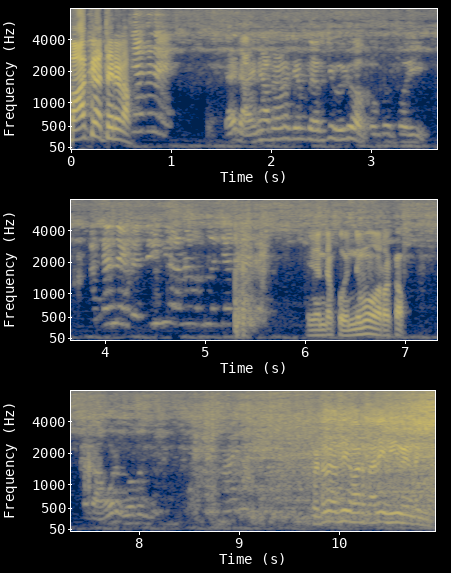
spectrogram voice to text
ബാക്കി കത്തരടാ എന്റെ പൊന്നുമോ ഉറക്കം. പെട്ടെന്ന് തലയിൽ നീ വേണ്ടെങ്കിൽ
